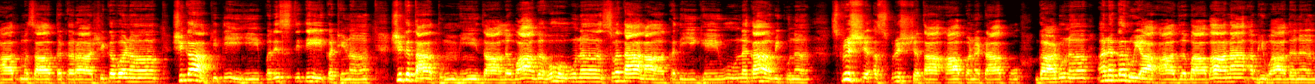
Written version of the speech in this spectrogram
आत्मसात करा शिकवण शिका कितीही परिस्थिती कठीण. शिकता तुम्ही जाल वाघ होऊन स्वतःला कधी घेऊ नका विकून. स्पृश्य अस्पृश्यता आपण टाकू गाडून अन करूया आज बाबाना अभिवादन.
